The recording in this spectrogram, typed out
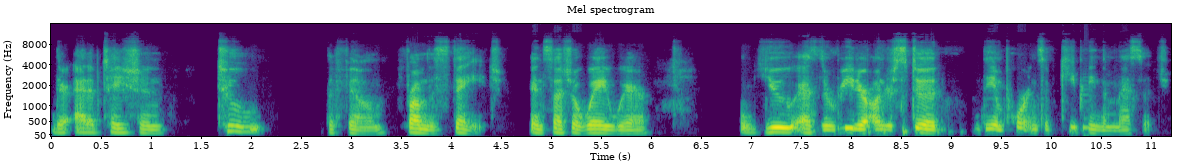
their adaptation to the film from the stage in such a way where you, as the reader, understood the importance of keeping the message,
